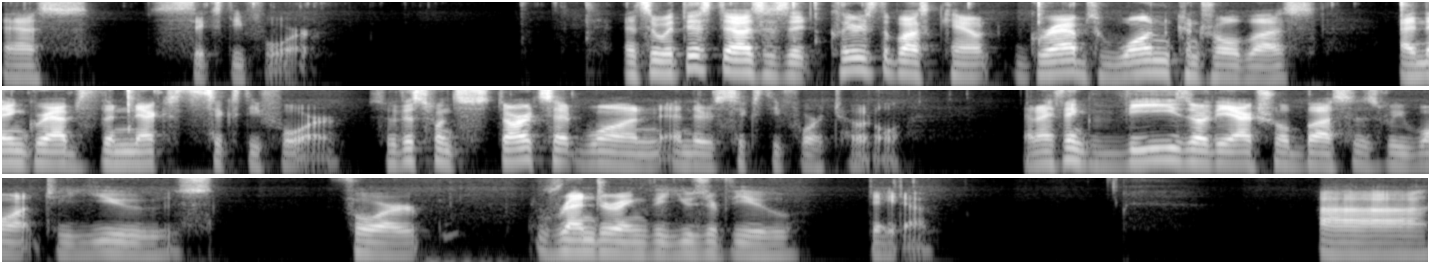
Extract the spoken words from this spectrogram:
s64. And so what this does is it clears the bus count, grabs one control bus, and then grabs the next 64. So this one starts at one, and there's 64 total. And I think these are the actual buses we want to use for rendering the user view data. Uh,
